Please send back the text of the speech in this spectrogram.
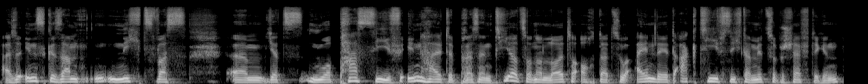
Also insgesamt nichts, was ähm, jetzt nur passiv Inhalte präsentiert, sondern Leute auch dazu einlädt, aktiv sich damit zu beschäftigen.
